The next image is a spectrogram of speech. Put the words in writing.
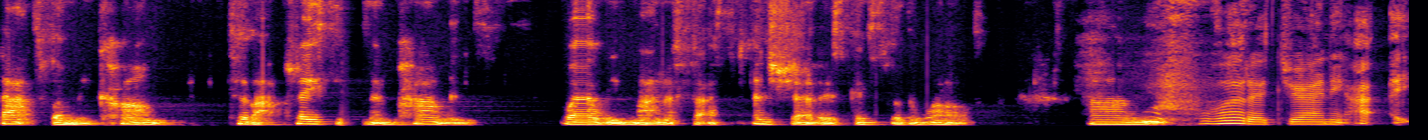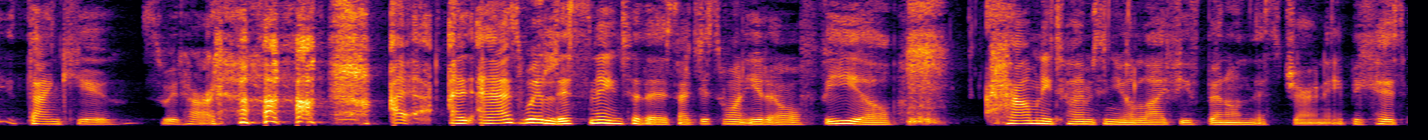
that's when we come to that place of empowerment where we manifest and share those gifts with the world. Um, Oof, what a journey. I, I, thank you, sweetheart. I, and as we're listening to this, I just want you to all feel how many times in your life you've been on this journey because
